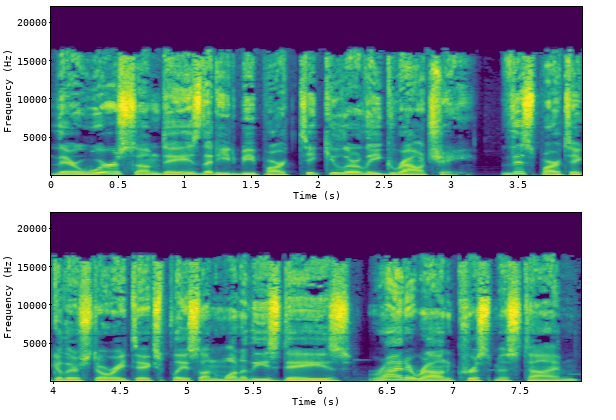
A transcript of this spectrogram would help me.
there were some days that he'd be particularly grouchy. This particular story takes place on one of these days, right around Christmas time,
